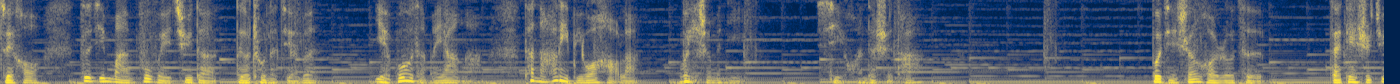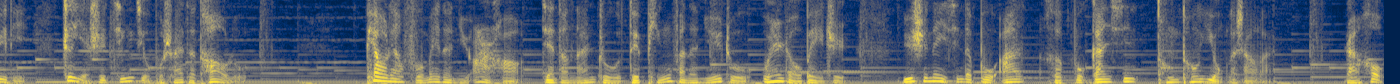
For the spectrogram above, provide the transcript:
最后，自己满腹委屈地得出了结论，也不怎么样啊。他哪里比我好了？为什么你喜欢的是他？不仅生活如此，在电视剧里，这也是经久不衰的套路。漂亮妩媚的女二号见到男主对平凡的女主温柔备至，于是内心的不安和不甘心通通涌了上来。然后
